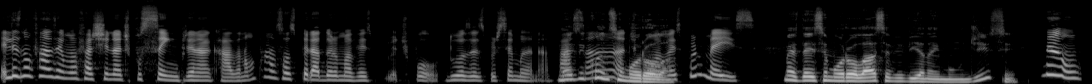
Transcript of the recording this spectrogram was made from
eles não fazem uma faxina, tipo, sempre na casa. Não passa o aspirador uma vez, tipo, duas vezes por semana. Passa, Mas e quando você tipo, morou uma lá? vez por mês. Mas daí você morou lá, você vivia na imundice? Não,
